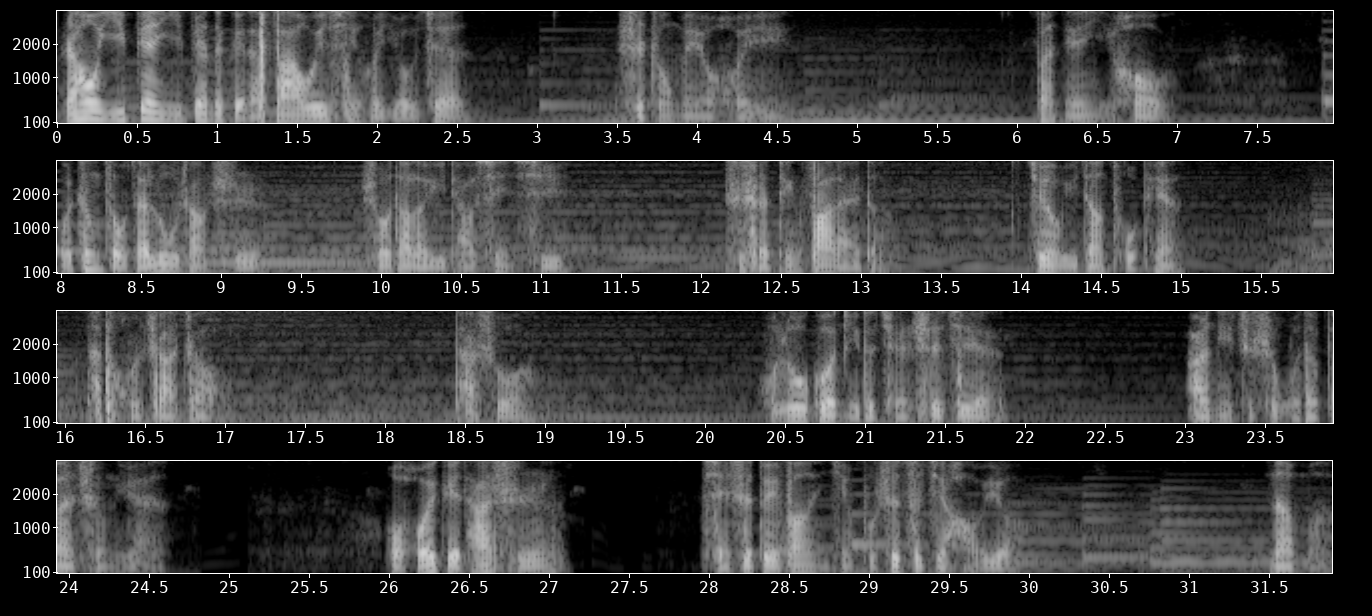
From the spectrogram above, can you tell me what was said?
然后一遍一遍的给他发微信和邮件，始终没有回应。半年以后，我正走在路上时，收到了一条信息，是沈听发来的。只有一张图片，他的婚纱照。他说：“我路过你的全世界，而你只是我的半生缘。”我回给他时，显示对方已经不是自己好友。那么，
